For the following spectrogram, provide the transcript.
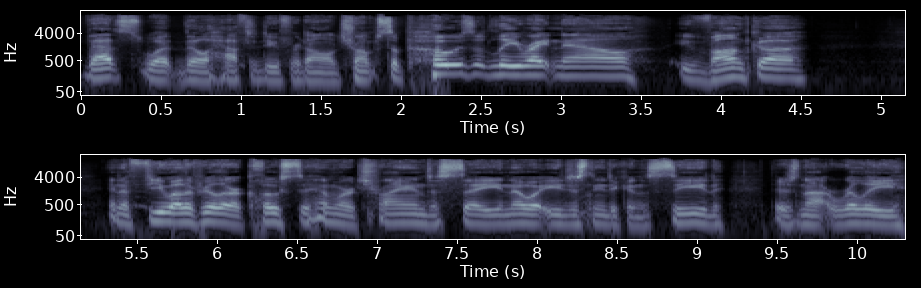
that's what they'll have to do for Donald Trump. Supposedly, right now, Ivanka and a few other people that are close to him are trying to say, you know what, you just need to concede. There's not really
